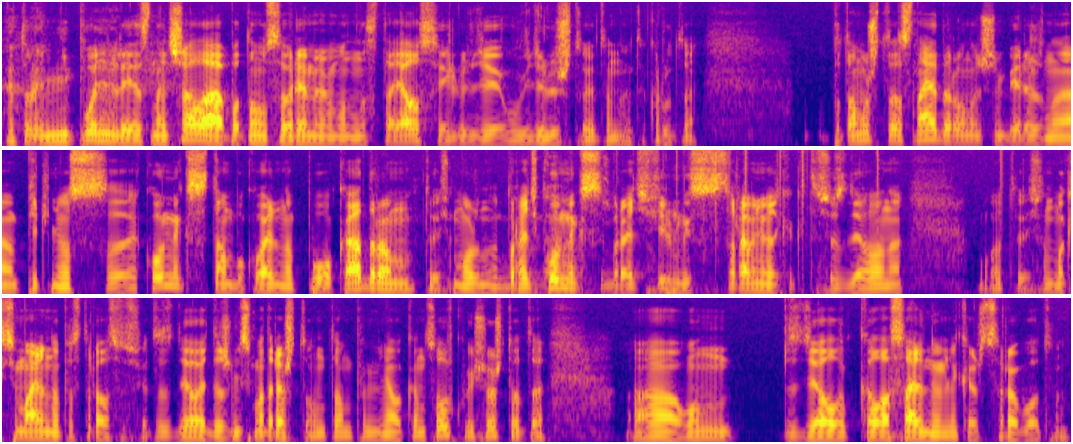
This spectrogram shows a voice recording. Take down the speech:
которые не поняли сначала, а потом со временем он настоялся, и люди увидели, что это, ну, это круто. Потому что Снайдер, он очень бережно перенес э, комикс, там буквально по кадрам, то есть можно брать да, комикс, очень. брать фильм и сравнивать, как это все сделано. Вот, то есть он максимально постарался все это сделать, даже несмотря, что он там поменял концовку, еще что-то, а, он сделал колоссальную, мне кажется, работу.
